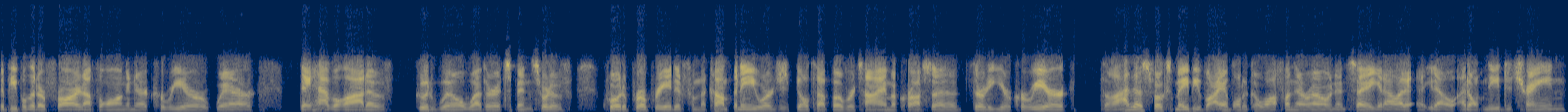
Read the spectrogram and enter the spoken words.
the people that are far enough along in their career where they have a lot of goodwill, whether it's been sort of quote appropriated from the company or just built up over time across a 30 year career. A lot of those folks may be viable to go off on their own and say, you know, I, you know, I don't need to train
